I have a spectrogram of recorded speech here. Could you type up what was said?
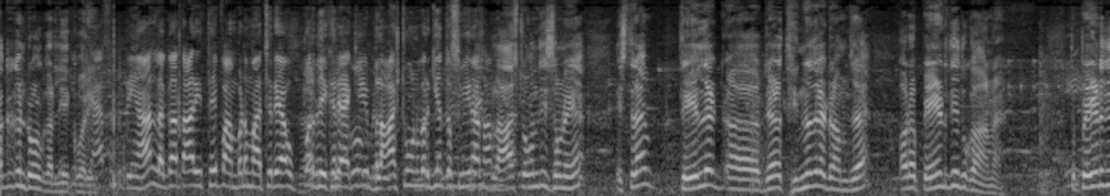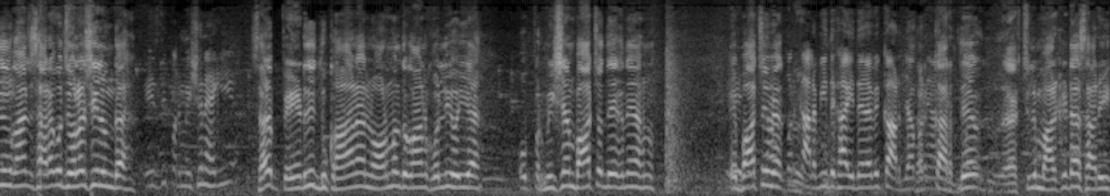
ਅੱਗ ਕੰਟਰੋਲ ਕਰ ਲਈ ਇੱਕ ਵਾਰੀ। ਕਹਿ ਸਕਦੇ ਹਾਂ ਲਗਾਤਾਰ ਇੱਥੇ ਭਾਂਬੜ ਮਚ ਰਿਹਾ ਉੱਪਰ ਦਿਖ ਰਿਹਾ ਕਿ ਬਲਾਸਟ ਹੋਣ ਵਰਗੀਆਂ ਤਸਵੀਰਾਂ ਬਲਾਸਟ ਹੋਣ ਦੀ ਸੁਣੇ ਆ। ਇਸ ਤਰ੍ਹਾਂ ਤੇਲ ਦੇ ਜਿਹੜਾ ਥਿਨਰ ਦੇ ਡਰਮਸ ਹੈ ਔਰ ਪੇਂਟ ਦੀ ਦੁਕਾਨ ਹੈ। ਤੇ ਪੇਂਟ ਦੀ ਦੁਕਾਨ 'ਚ ਸਾਰਾ ਕੁਝ ਜਵਲਨਸ਼ੀਲ ਹੁੰਦਾ ਹੈ। ਇਸ ਦੀ ਪਰਮਿਸ਼ਨ ਹੈਗੀ ਹੈ? ਸਰ ਪੇਂਟ ਦੀ ਦੁਕਾਨ ਹੈ ਨਾਰਮਲ ਦੁਕਾਨ ਖੋਲੀ ਹੋਈ ਹੈ। ਉਹ ਪਰਮਿਸ਼ਨ ਬਾਅਦ ਚੋਂ ਦੇਖਦੇ ਹਾਂ ਸਾਨੂੰ ਇਹ ਬਾਅਦ ਚ ਘਰ ਵੀ ਦਿਖਾਈ ਦੇ ਰਿਹਾ ਵੀ ਘਰ ਜਾ ਬਣਿਆ। ਘਰ ਦੇ ਐਕਚੁਅਲੀ ਮਾਰਕੀਟ ਹੈ ਸਾਰੀ।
